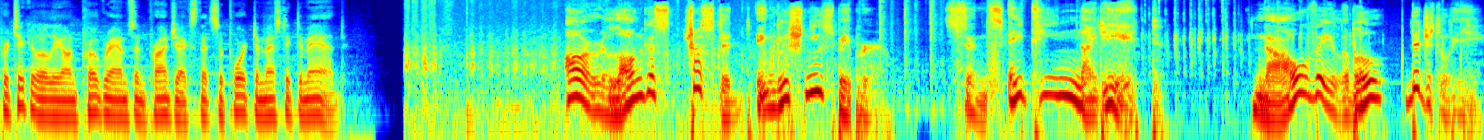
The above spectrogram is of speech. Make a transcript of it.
particularly on programs and projects that support domestic demand. Our longest trusted English newspaper since 1898. Now available digitally.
